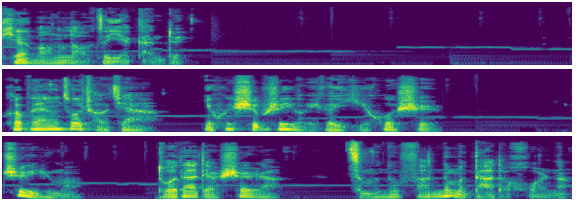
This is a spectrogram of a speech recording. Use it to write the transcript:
天王老子也敢怼。和白羊座吵架，你会时不时有一个疑惑是：至于吗？多大点事儿啊？怎么能发那么大的火呢？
